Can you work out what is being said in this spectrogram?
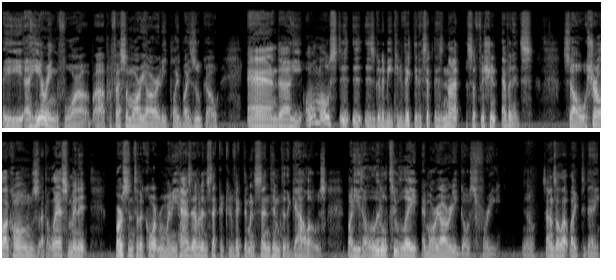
a, a hearing for uh, Professor Moriarty, played by Zucco, and uh, he almost is, is going to be convicted, except there's not sufficient evidence. So Sherlock Holmes, at the last minute, bursts into the courtroom, and he has evidence that could convict him and send him to the gallows. But he's a little too late, and Moriarty goes free. You know, sounds a lot like today,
